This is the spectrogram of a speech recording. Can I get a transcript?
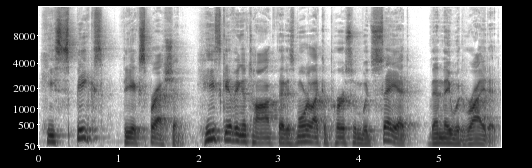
He speaks the expression. He's giving a talk that is more like a person would say it than they would write it.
